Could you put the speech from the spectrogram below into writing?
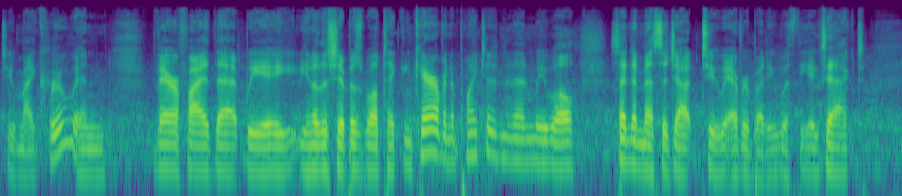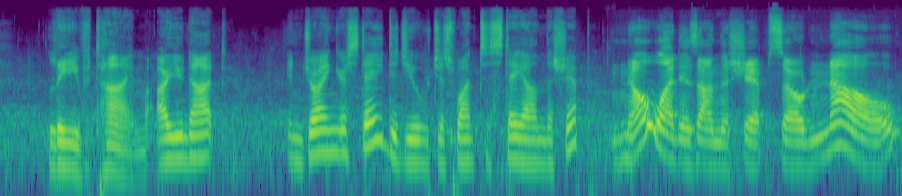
to my crew and verify that we you know the ship is well taken care of and appointed and then we will send a message out to everybody with the exact leave time. Are you not enjoying your stay? Did you just want to stay on the ship? No one is on the ship, so no.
